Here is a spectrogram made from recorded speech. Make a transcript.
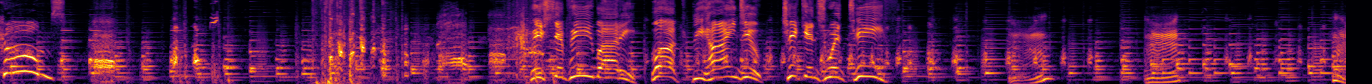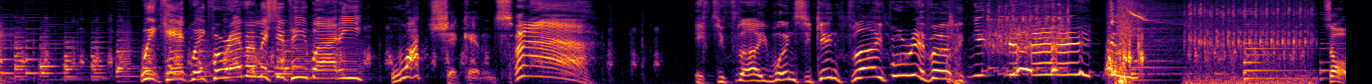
comes. Mr. Peabody, look, behind you. Chickens with teeth. Hmm. Hmm. Hmm. We can't wait forever, Mr. Peabody. What chickens? Ah! If you fly once, you can fly forever. So,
